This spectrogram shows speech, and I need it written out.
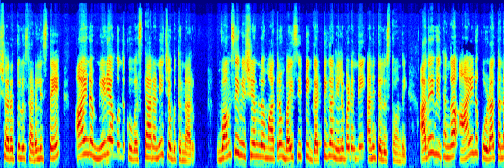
షరతులు సడలిస్తే ఆయన మీడియా ముందుకు వస్తారని చెబుతున్నారు. వంశీ విషయంలో మాత్రం వైసీపీ గట్టిగా నిలబడింది అని తెలుస్తోంది. అదే విధంగా ఆయన కూడా తన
